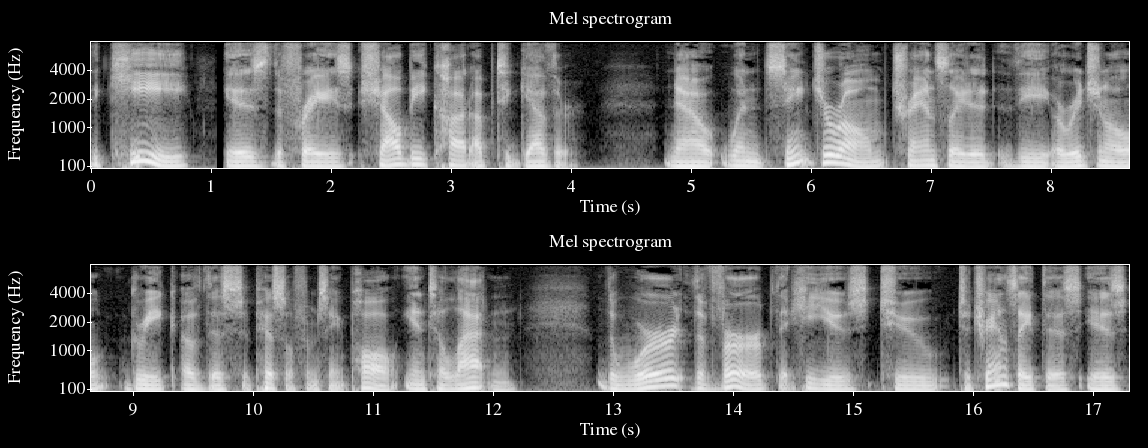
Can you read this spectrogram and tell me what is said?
The key is the phrase, shall be caught up together. Now, when St. Jerome translated the original Greek of this epistle from St. Paul into Latin, the word, the verb that he used to, to translate this is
